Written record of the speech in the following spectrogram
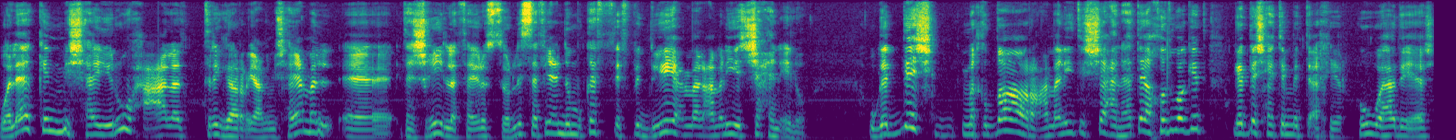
ولكن مش هيروح على ال trigger يعني مش هيعمل آه تشغيل للثيرستور لسه في عنده مكثف بده يعمل عملية شحن له وقديش مقدار عملية الشحن هتاخذ وقت قديش هيتم التأخير. هو هذه إيش؟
